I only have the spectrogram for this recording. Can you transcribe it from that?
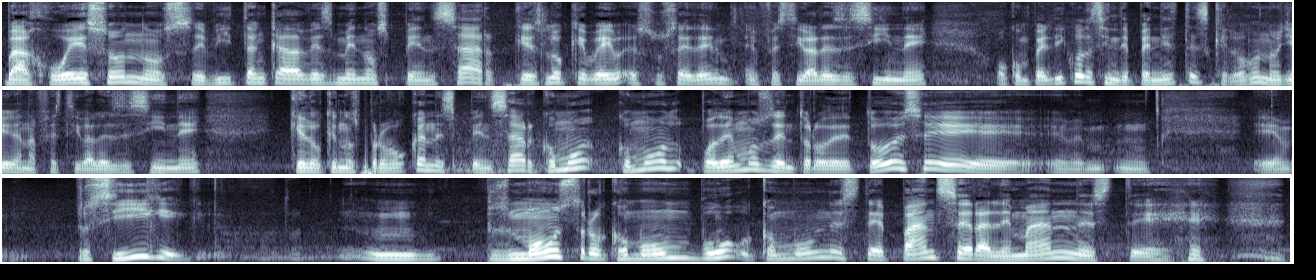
bajo eso nos evitan cada vez menos pensar, que es lo que sucede en, en, festivales de cine o con películas independientes que luego no llegan a festivales de cine, que lo que nos provocan es pensar cómo, cómo podemos dentro de todo ese, eh, eh, pues sí, pues monstruo como un como un este panzer alemán este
